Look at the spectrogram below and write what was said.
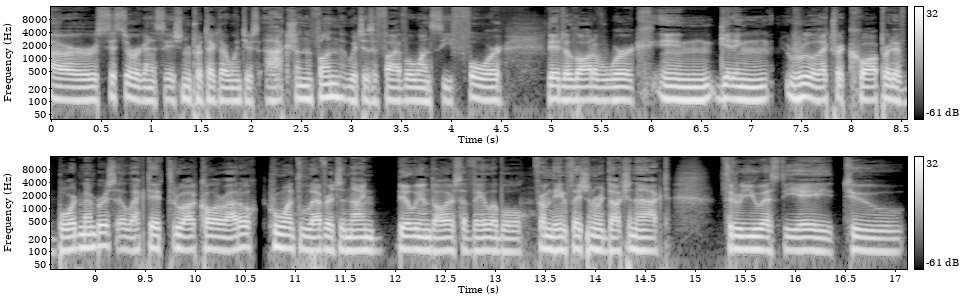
our sister organization, Protect Our Winters Action Fund, which is a 501c4, did a lot of work in getting rural electric cooperative board members elected throughout Colorado who want to leverage the $9 billion available from the Inflation Reduction Act through USDA to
